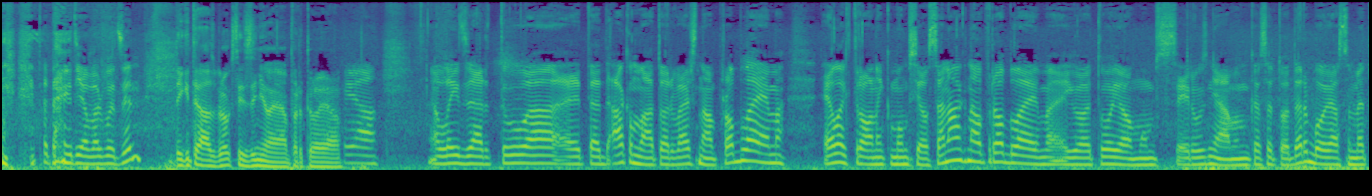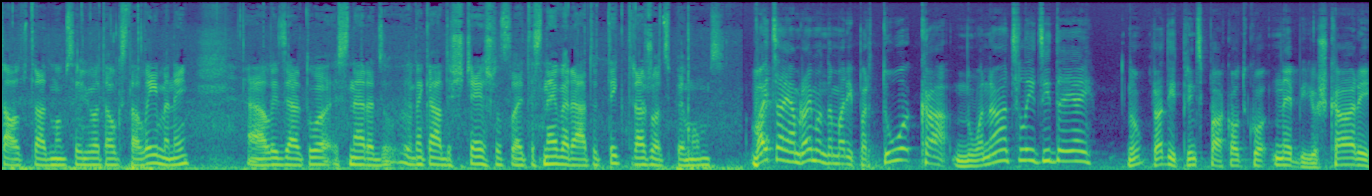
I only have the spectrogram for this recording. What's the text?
tad tagad jau varbūt zina. Digitālās brokastīs ziņojām par to jau. Jā. Līdz ar to akumulātori vairs nav problēma. Elektronika mums jau senāk nav problēma, jo to jau mums ir uzņēmumi, kas ar to darbojas, un metāla apstrāde mums ir ļoti augstā līmenī. Līdz ar to es neredzu nekādus šķēršļus, lai tas nevarētu tikt ražots pie mums. Vaicājām Raimondam arī par to, kā nonāca līdz idejai nu, radīt principā kaut ko nebijušu, kā arī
